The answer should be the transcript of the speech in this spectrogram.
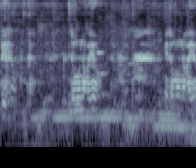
B, dito muna kayo. Dito muna kayo.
